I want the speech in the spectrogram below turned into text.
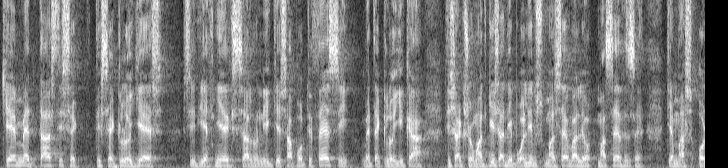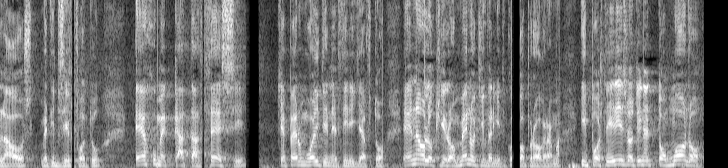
και μετά στις εκλογές στη Διεθνή Έξι Θεσσαλονίκης από τη θέση μετεκλογικά της αξιωματικής αντιπολίτευσης που μας μας έθεσε και μας ο λαός με την ψήφο του, έχουμε καταθέσει και παίρνουμε όλη την ευθύνη γι' αυτό. Ένα ολοκληρωμένο κυβερνητικό πρόγραμμα υποστηρίζει ότι είναι το μόνο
